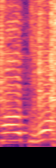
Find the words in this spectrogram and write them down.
my brother.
